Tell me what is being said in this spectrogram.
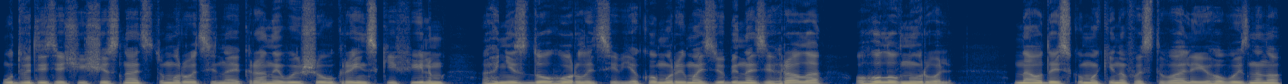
У 2016 році на екрани вийшов український фільм Гніздо горлиці, в якому Рима Зюбіна зіграла головну роль. На Одеському кінофестивалі його визнано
